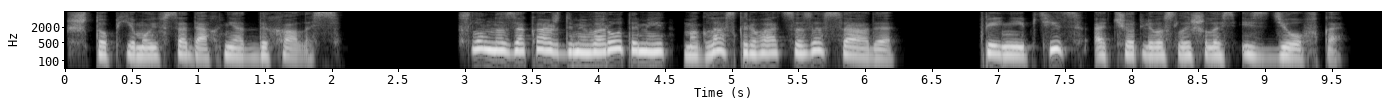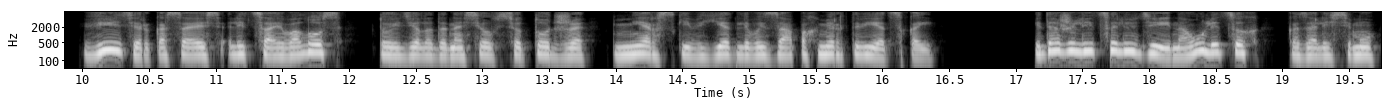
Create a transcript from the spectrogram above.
чтоб ему и в садах не отдыхалось. Словно за каждыми воротами могла скрываться засада. В пении птиц отчетливо слышалась издевка. Ветер, касаясь лица и волос, то и дело доносил все тот же мерзкий въедливый запах мертвецкой. И даже лица людей на улицах казались ему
